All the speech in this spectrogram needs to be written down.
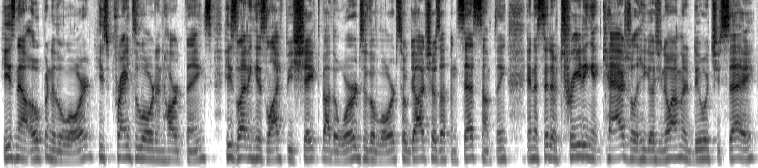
he's now open to the Lord. He's praying to the Lord in hard things. He's letting his life be shaped by the words of the Lord. So God shows up and says something. And instead of treating it casually, he goes, You know? I'm going to do what you say.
